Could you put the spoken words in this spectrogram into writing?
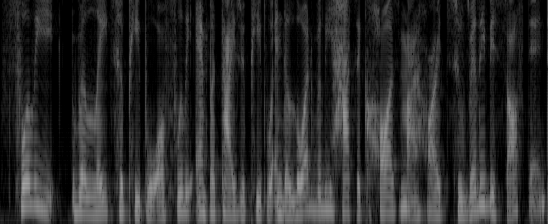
fully relate to people or fully empathize with people. And the Lord really had to cause my heart to really be softened.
